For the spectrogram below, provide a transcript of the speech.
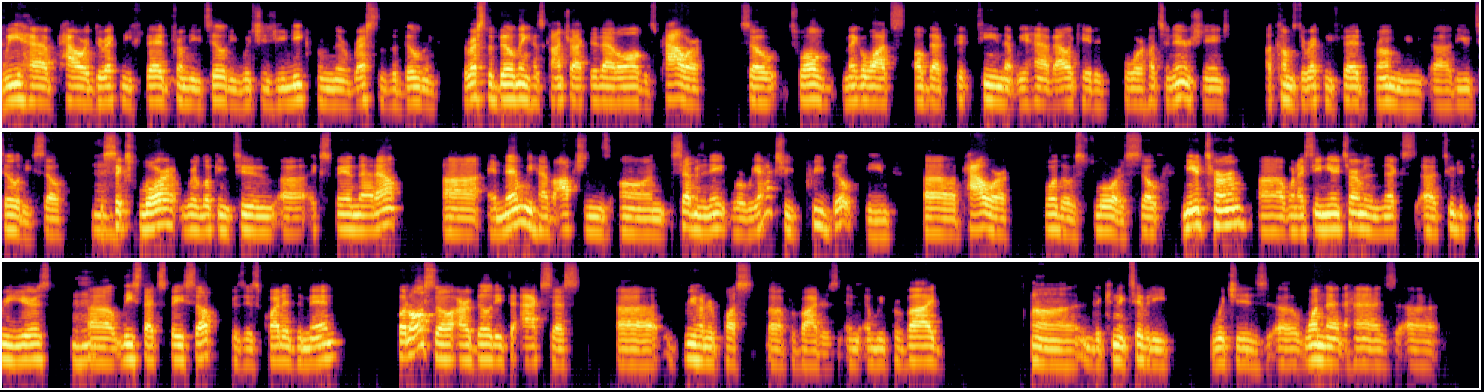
we have power directly fed from the utility, which is unique from the rest of the building. The rest of the building has contracted out all of its power. So 12 megawatts of that 15 that we have allocated for Hudson Interchange uh, comes directly fed from the, uh, the utility. So the Hmm. sixth floor, we're looking to uh, expand that out. Uh, and then we have options on seven and eight where we actually pre-built the uh, power for those floors. So near term, uh, when I see near term in the next uh, two to three years, Mhm. uh, lease that space up because there's quite a demand, but also our ability to access uh, 300 plus uh, providers. And, and we provide uh, the connectivity, which is uh, one that has uh,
